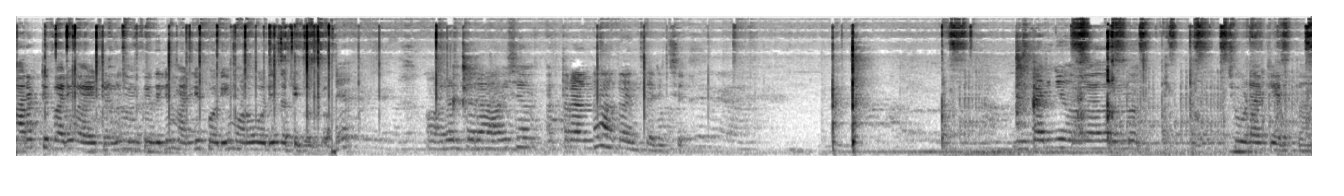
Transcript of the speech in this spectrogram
കറക്റ്റ് പരിവായിട്ടുണ്ട്. നമുക്കിതിൽ മല്ലിപ്പൊടിയും മുളക് പൊടിയും തട്ടി കൊടുക്കാം ഓരോരുത്തരുടെ ആവശ്യം എത്ര ഉണ്ടോ അതനുസരിച്ച് കരിഞ്ഞു പോകാതെ ഒന്ന് ചൂടാക്കി എടുത്താൽ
